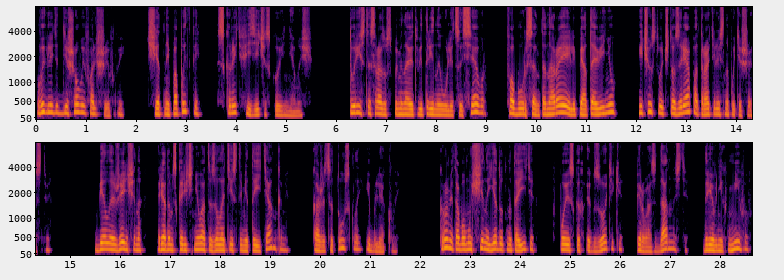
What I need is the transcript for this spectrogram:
выглядят дешевой фальшивкой, тщетной попыткой скрыть физическую немощь. Туристы сразу вспоминают витрины улицы Север, Фабур Сент-Анаре или Пятая авеню и чувствуют, что зря потратились на путешествие. Белая женщина рядом с коричневато-золотистыми таитянками кажется тусклой и блеклой. Кроме того, мужчины едут на Таити поисках экзотики, первозданности, древних мифов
